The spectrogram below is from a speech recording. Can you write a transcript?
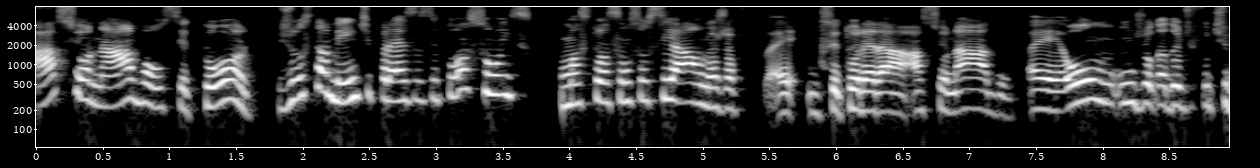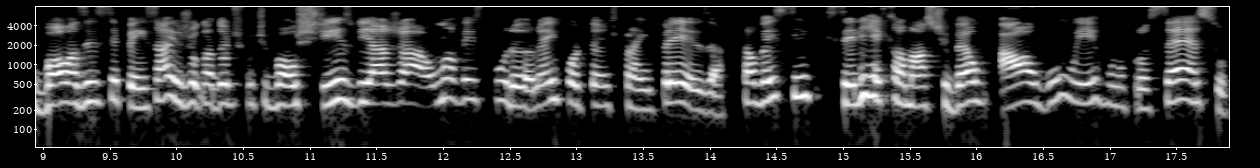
acionava o setor justamente para essas situações uma situação social, nós já, é, o setor era acionado, é, ou um, um, jogador de futebol, às vezes você pensa, ah, o jogador de futebol X viaja uma vez por ano, é importante para a empresa? Talvez sim, se ele reclamar, se tiver algum erro no processo,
